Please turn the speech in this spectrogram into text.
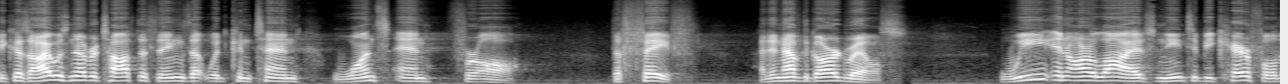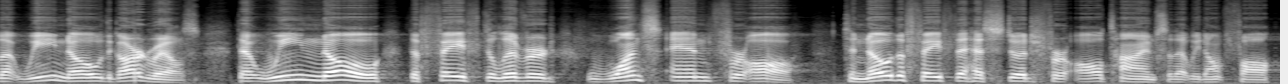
Because I was never taught the things that would contend once and for all. The faith. I didn't have the guardrails. We in our lives need to be careful that we know the guardrails, that we know the faith delivered once and for all, to know the faith that has stood for all time so that we don't fall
